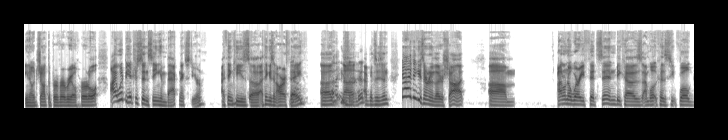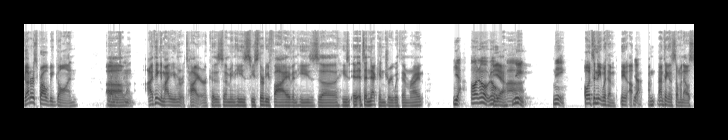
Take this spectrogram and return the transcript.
you know jump the proverbial hurdle. I would be interested in seeing him back next year. I think he's uh i think he's an rfa uh, I think he's uh, it. after the season. Yeah i think he's earned another shot. Um i don't know where he fits in because i'm well because well gunner's probably gone. Um gone. I think he might even retire because I mean he's he's 35 and he's uh he's it's a neck injury with him, right? Yeah. Oh no, no. Yeah. uh, Knee. Knee. Oh, it's a knee with him. You know, Yeah. I'm, I'm thinking of someone else,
